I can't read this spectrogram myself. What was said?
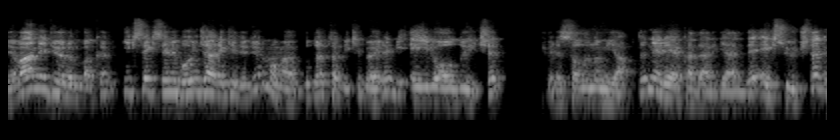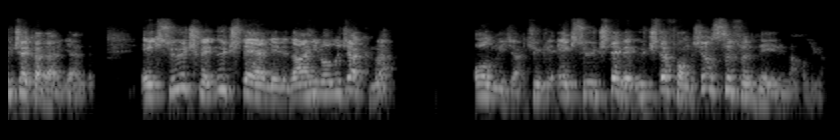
Devam ediyorum bakın. X ekseni boyunca hareket ediyorum ama bu da tabii ki böyle bir eğri olduğu için şöyle salınım yaptı. Nereye kadar geldi? Eksi 3'ten 3'e kadar geldi. Eksi 3 ve 3 değerleri dahil olacak mı? Olmayacak. Çünkü eksi 3'te ve 3'te fonksiyon sıfır değerini alıyor.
